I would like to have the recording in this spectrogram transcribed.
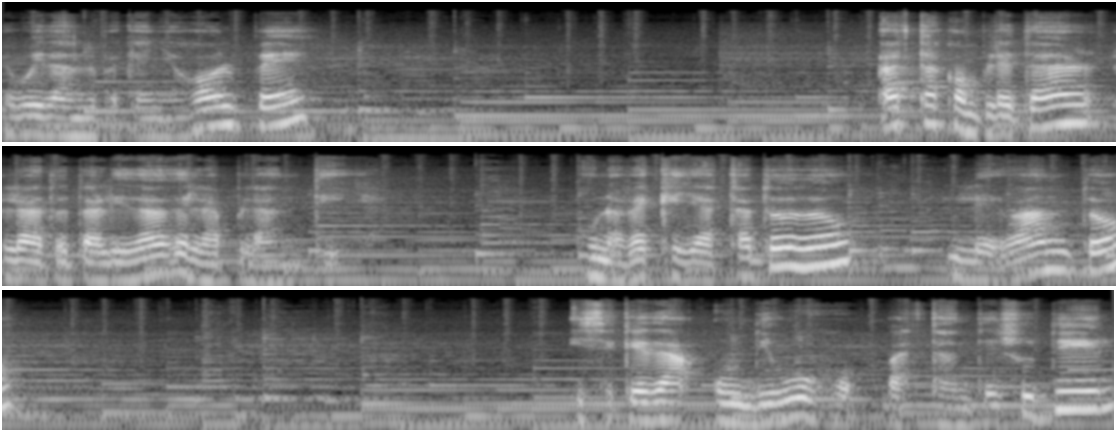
Le voy dando pequeños golpes hasta completar la totalidad de la plantilla. Una vez que ya está todo, levanto y se queda un dibujo bastante sutil,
